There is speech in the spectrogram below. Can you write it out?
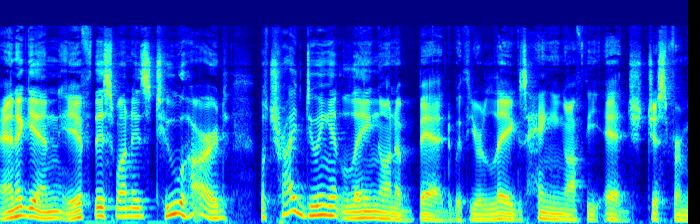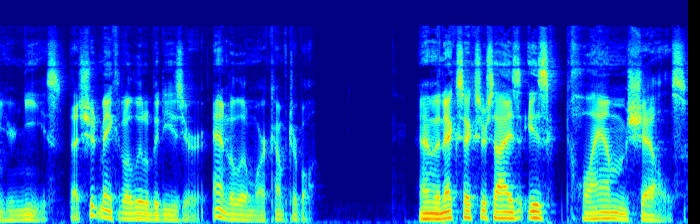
And again, if this one is too hard, well, try doing it laying on a bed with your legs hanging off the edge just from your knees. That should make it a little bit easier and a little more comfortable. And the next exercise is clamshells.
